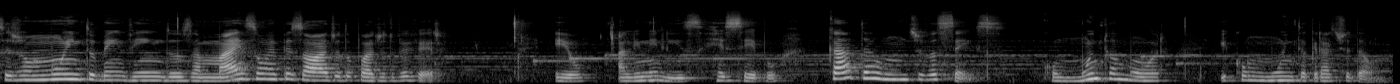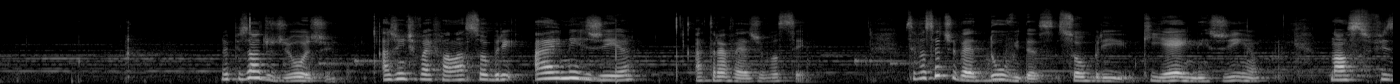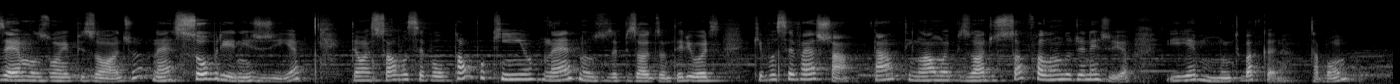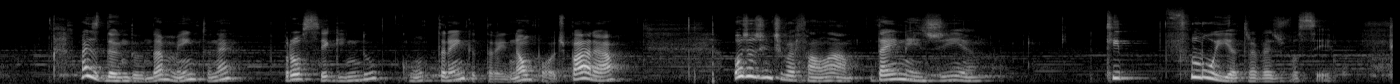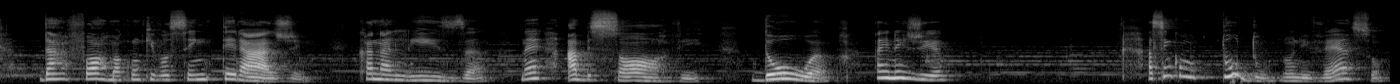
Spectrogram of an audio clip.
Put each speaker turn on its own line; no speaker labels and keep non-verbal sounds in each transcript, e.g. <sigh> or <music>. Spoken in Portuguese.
Sejam muito bem-vindos a mais um episódio do Pode do Viver. Eu, Aline Liz, recebo cada um de vocês com muito amor e com muita gratidão. No episódio de hoje, a gente vai falar sobre a energia através de você. Se você tiver dúvidas sobre o que é energia, nós fizemos um episódio, né, sobre energia. Então é só você voltar um pouquinho, né, nos episódios anteriores que você vai achar, tá? Tem lá um episódio só falando de energia e é muito bacana, tá bom? Mas dando andamento, né, prosseguindo com o trem, que o trem não pode parar. Hoje a gente vai falar da energia que flui através de você da forma com que você interage, canaliza, né? absorve, doa a energia. Assim como tudo no universo,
